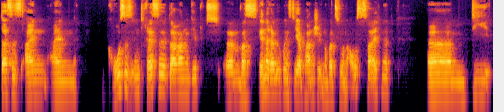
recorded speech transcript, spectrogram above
dass es ein, ein großes Interesse daran gibt, ähm, was generell übrigens die japanische Innovation auszeichnet, ähm, die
